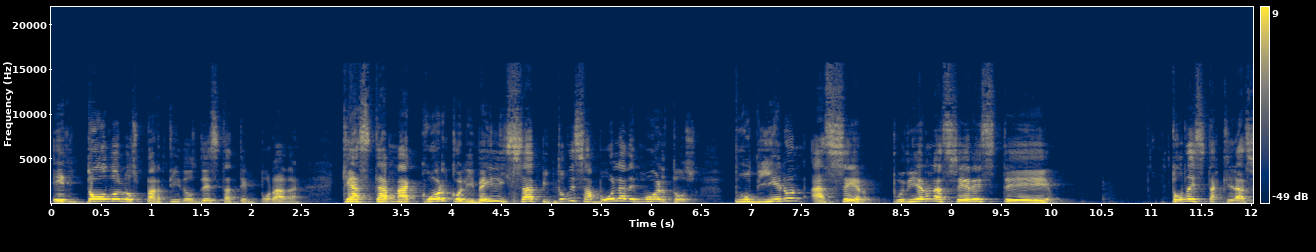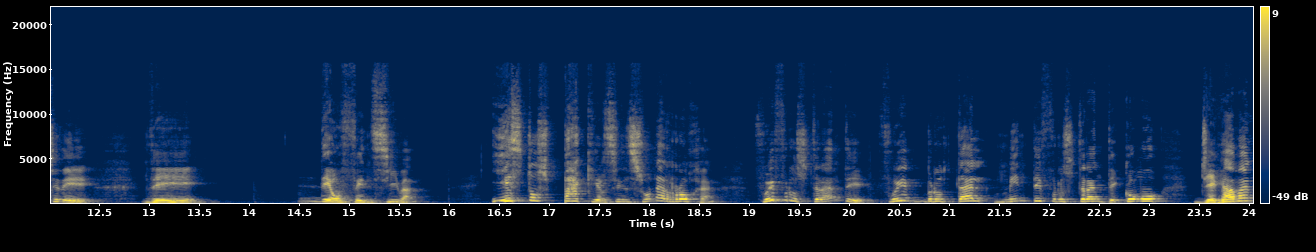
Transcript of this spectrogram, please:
en todos los partidos de esta temporada, que hasta McCorkle y Bailey Zapp y toda esa bola de muertos pudieron hacer, pudieron hacer este, toda esta clase de, de, de ofensiva. Y estos Packers en zona roja fue frustrante, fue brutalmente frustrante cómo llegaban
